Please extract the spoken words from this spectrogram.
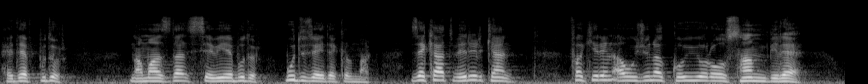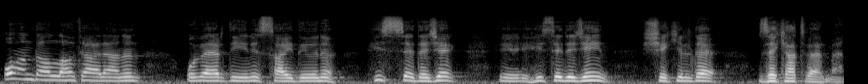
hedef budur. Namazda seviye budur. Bu düzeyde kılmak. Zekat verirken fakirin avucuna koyuyor olsam bile o anda Allahu Teala'nın o verdiğini saydığını hissedecek e, hissedeceğin şekilde zekat vermen.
